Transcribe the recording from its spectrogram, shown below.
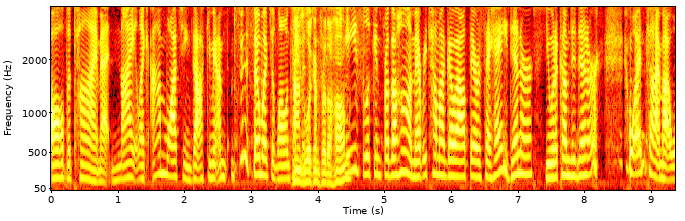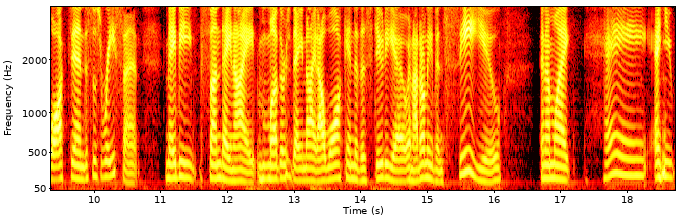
all the time at night. Like I'm watching document. I'm, I'm spending so much alone time. He's It's- looking for the hum? He's looking for the hum. Every time I go out there and say, "Hey, dinner. You want to come to dinner?" One time I walked in. This was recent. Maybe Sunday night, Mother's Day night. I walk into the studio and I don't even see you, and I'm like, "Hey," and you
